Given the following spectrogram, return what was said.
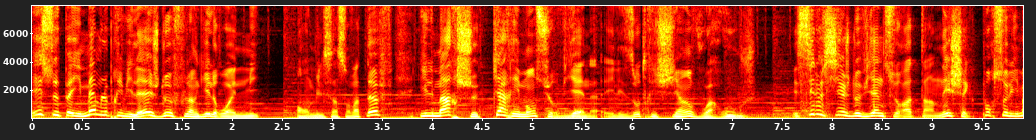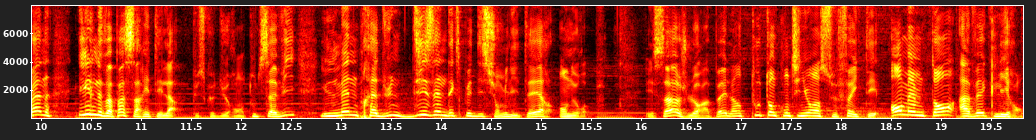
et se paye même le privilège de flinguer le roi ennemi. En 1529, il marche carrément sur Vienne, et les Autrichiens voient rouge. Et si le siège de Vienne sera un échec pour Soliman, il ne va pas s'arrêter là, puisque durant toute sa vie, il mène près d'une dizaine d'expéditions militaires en Europe. Et ça, je le rappelle, hein, tout en continuant à se fighter en même temps avec l'Iran.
